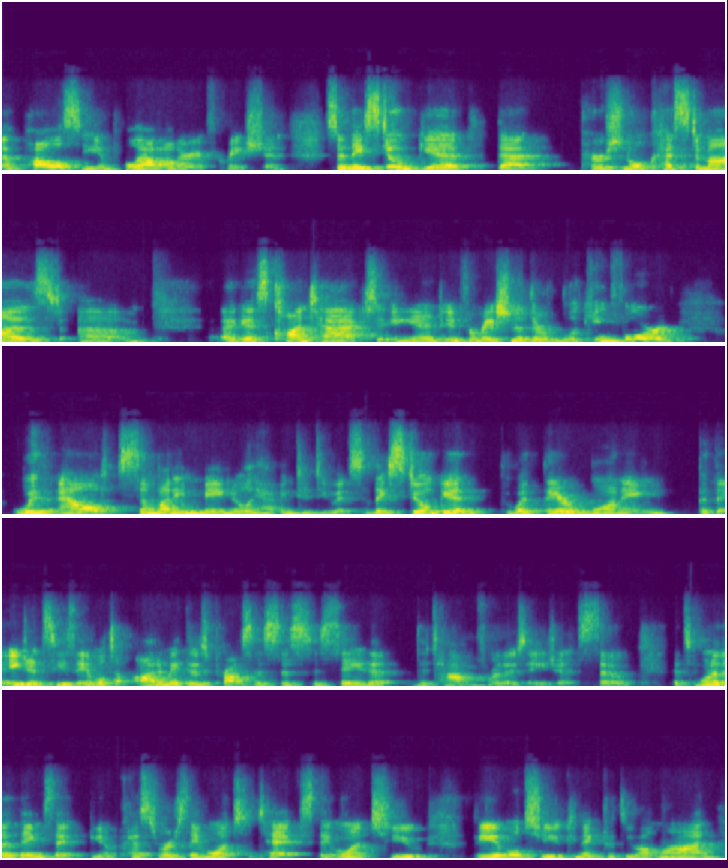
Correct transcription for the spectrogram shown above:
a policy and pull out all their information. So they still get that personal, customized, um, I guess, contact and information that they're looking for without somebody manually having to do it. So they still get what they're wanting, but the agency is able to automate those processes to save that the time for those agents. So that's one of the things that you know customers they want to text, they want to be able to connect with you online,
